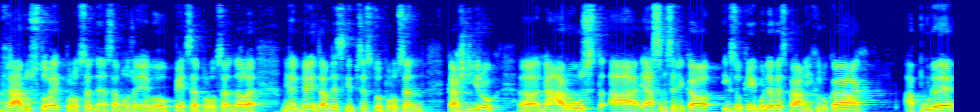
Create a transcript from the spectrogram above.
řádu, stovek procent, ne samozřejmě o 500 procent, ale měli tam vždycky přes 100 procent každý rok nárůst a já jsem si říkal, XOK bude ve správných rukách a půjde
